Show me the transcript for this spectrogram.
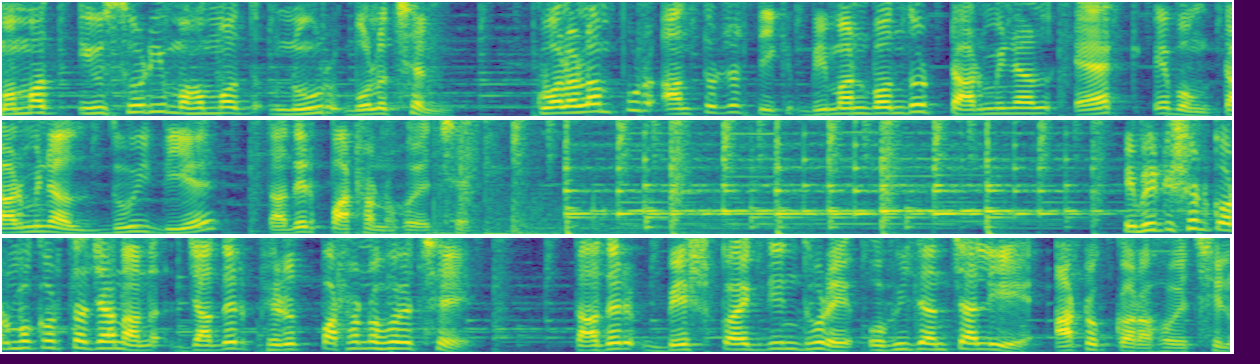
মোহাম্মদ ইউসরি মোহাম্মদ নূর বলেছেন কুয়ালালামপুর আন্তর্জাতিক বিমানবন্দর টার্মিনাল এক এবং টার্মিনাল দুই দিয়ে তাদের পাঠানো হয়েছে। ইমিগ্রেশন কর্মকর্তা জানান, যাদের ফেরত পাঠানো হয়েছে, তাদের বেশ কয়েকদিন ধরে অভিযান চালিয়ে আটক করা হয়েছিল।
